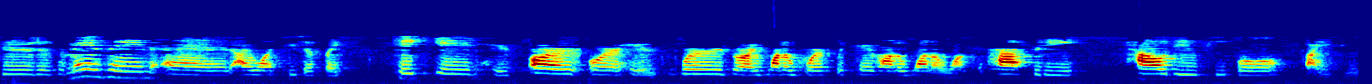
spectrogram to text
dude is amazing," and I want to just like take in his art or his words, or I want to work with him on a one-on-one capacity. How do people find you?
